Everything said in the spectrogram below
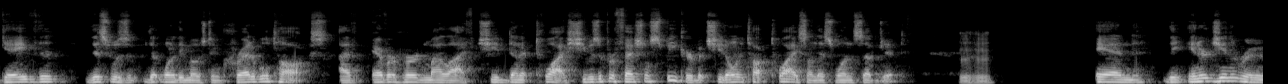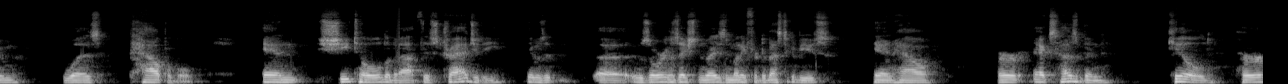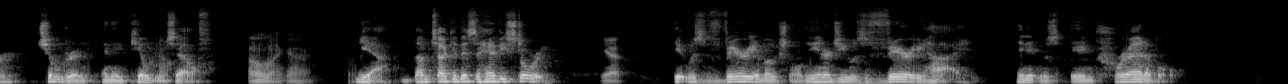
gave the, this was the, one of the most incredible talks I've ever heard in my life. She'd done it twice. She was a professional speaker, but she'd only talked twice on this one subject. Hmm And the energy in the room was palpable. And she told about this tragedy. It was a uh, it was an organization raising money for domestic abuse, and how her ex husband killed her children and then killed himself. Oh my God. Yeah, I'm talking. This is a heavy story. Yeah. It was very emotional. The energy was very high, and it was incredible.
